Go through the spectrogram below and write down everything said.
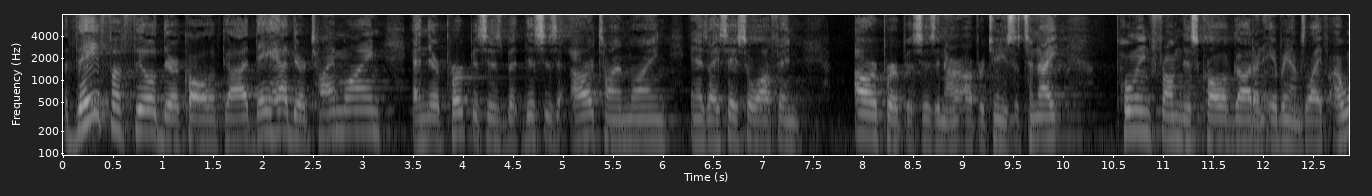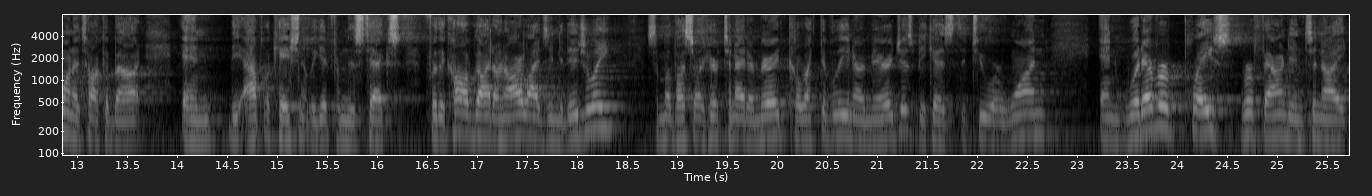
they fulfilled their call of God. They had their timeline and their purposes, but this is our timeline. And as I say so often, our purposes and our opportunities. So tonight, pulling from this call of God on Abraham's life, I want to talk about and the application that we get from this text for the call of God on our lives individually. Some of us are here tonight are married collectively in our marriages because the two are one. And whatever place we're found in tonight,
